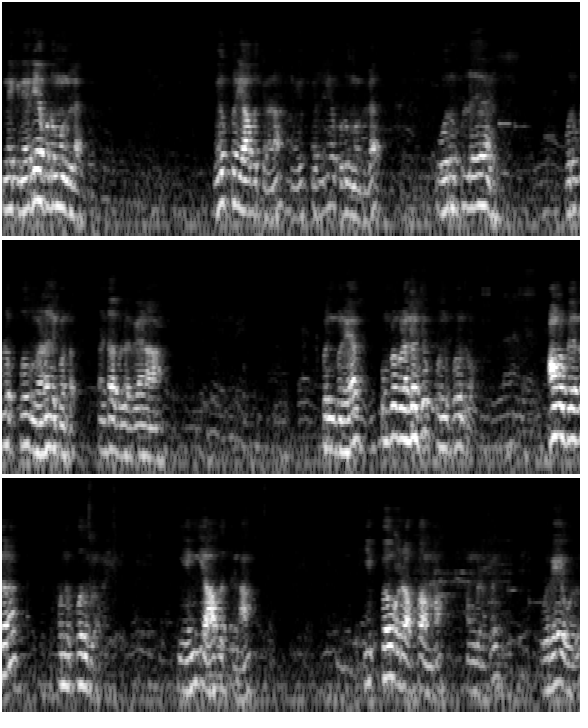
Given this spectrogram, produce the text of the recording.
இன்னைக்கு நிறைய குடும்பம் இல்லை மிகப்பெரிய ஆபத்து என்னன்னா மிக- நிறைய குடும்பங்களில் ஒரு பிள்ளை ஒரு பிள்ளை போதும் மணலி கொண்டோம் ரெண்டாவது பிள்ளை வேணாம் பெண் பிள்ளையா? பொம்பளை பிள்ளை வச்சு ஒன்று போதும். ஆம்பளை பிள்ளை இருந்தாலும் ஒன்று போதும். இங்கே எங்கே ஆபத்துனா இப்போ ஒரு அப்பா அம்மா அவங்களுக்கு ஒரே ஒரு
